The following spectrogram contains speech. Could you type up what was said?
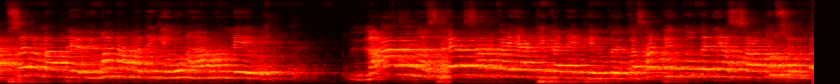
अप्सराला आपल्या विमानामध्ये घेऊन हा म्हणले लाज नसल्यासारखा या ठिकाणी फिरतोय. कसा फिरतो तर या साधू संत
